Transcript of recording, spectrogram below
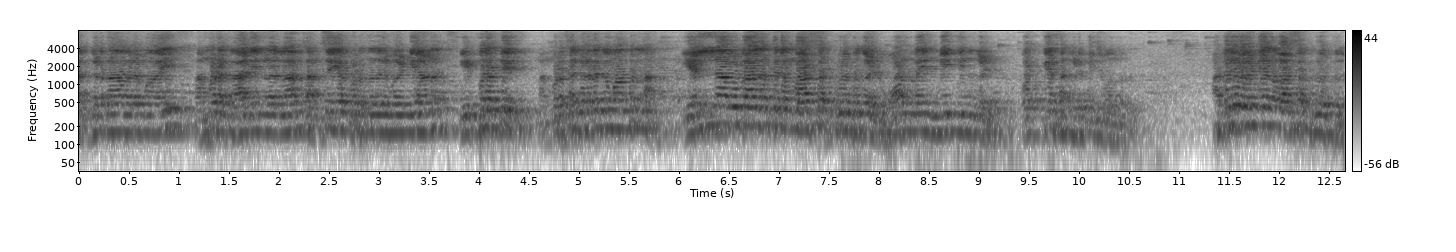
സംഘടനാപരമായി നമ്മുടെ കാര്യങ്ങളെല്ലാം ചർച്ച ചെയ്യപ്പെടുന്നതിന് വേണ്ടിയാണ് ഇപ്പുറത്തിൽ നമ്മുടെ സംഘടനക്ക് മാത്രമല്ല എല്ലാ വിഭാഗത്തിലും വാട്സപ്പ് ഗ്രൂപ്പുകൾ ഓൺലൈൻ മീറ്റിംഗുകൾ ഒക്കെ സംഘടിപ്പിച്ചു വന്നത്. അതിനു വേണ്ടിയാണ് വാട്സപ്പ് ഗ്രൂപ്പ്.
